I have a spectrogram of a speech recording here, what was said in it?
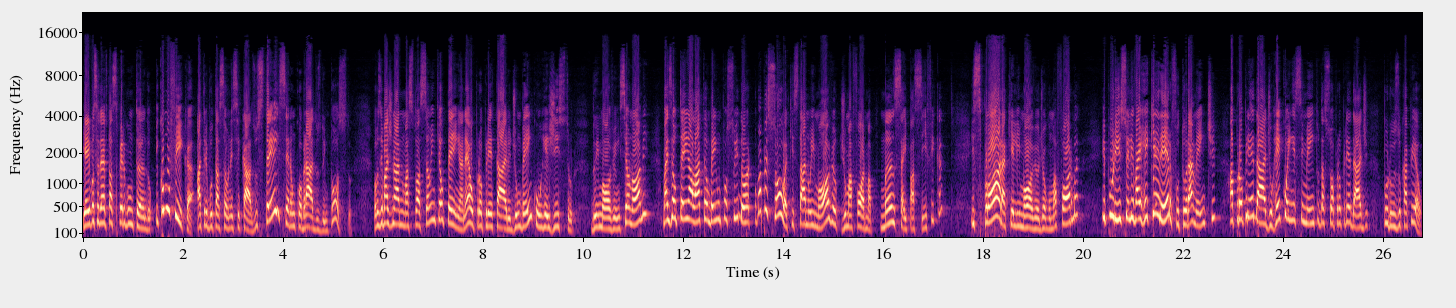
E aí você deve estar se perguntando, e como fica a tributação nesse caso? Os três serão cobrados do imposto? Vamos imaginar numa situação em que eu tenha né, o proprietário de um bem com registro do imóvel em seu nome, mas eu tenha lá também um possuidor, uma pessoa que está no imóvel de uma forma mansa e pacífica, explora aquele imóvel de alguma forma e por isso ele vai requerer futuramente a propriedade, o reconhecimento da sua propriedade por uso capião.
